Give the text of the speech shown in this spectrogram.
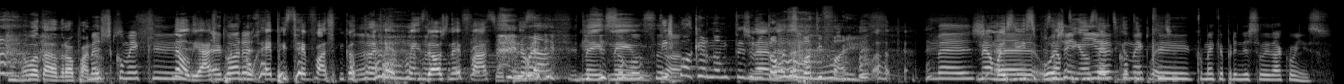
Não vou estar a dropar Mas nomes. como é que. Não, aliás, agora... porque no rap isso é fácil, encontrar rap misógino é fácil. por não é difícil, Nem- difícil nem- não Diz qualquer nome que esteja Não, no top do. Spotify. Mas, Não, mas eh, isso, por hoje exemplo, em tinha um dia, certo como é, que, como é que aprendeste a lidar com isso?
